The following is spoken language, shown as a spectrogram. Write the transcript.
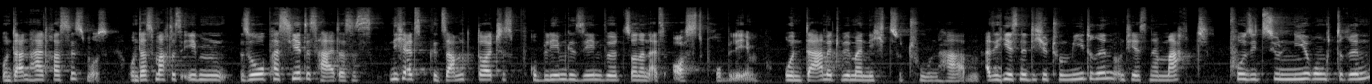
Und dann halt Rassismus. Und das macht es eben, so passiert es halt, dass es nicht als gesamtdeutsches Problem gesehen wird, sondern als Ostproblem. Und damit will man nichts zu tun haben. Also hier ist eine Dichotomie drin und hier ist eine Machtpositionierung drin,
